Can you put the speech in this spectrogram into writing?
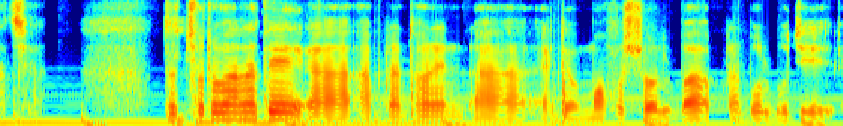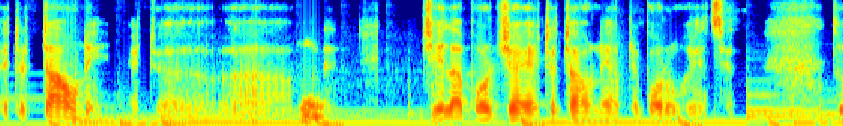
আচ্ছা। তো ছোটবেলাতে আপনার ধরেন একটা মফস্বল বা আপনার বলব যে একটা টাউনে একটা মানে জেলা পর্যায়ে একটা টাউনে আপনি বড় হয়েছেন। তো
